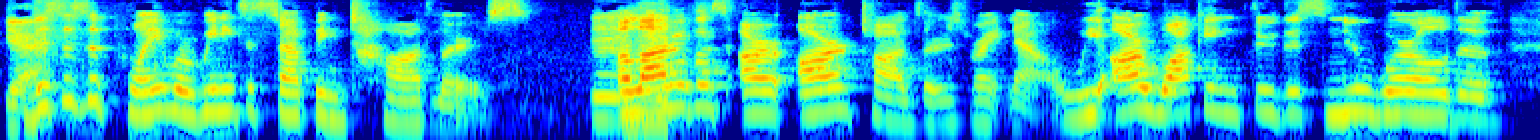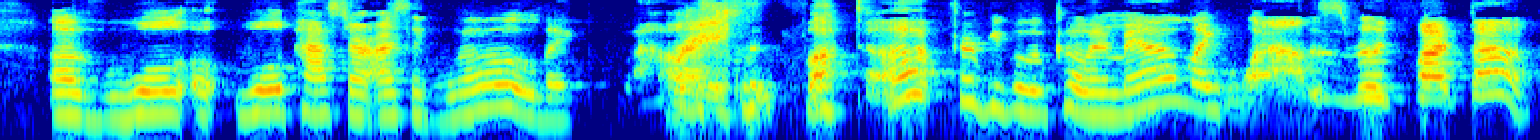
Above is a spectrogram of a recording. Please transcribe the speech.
Yeah. This is a point where we need to stop being toddlers. Mm-hmm. A lot of us are are toddlers right now. We are walking through this new world of of wool wool past our eyes like, whoa, like wow, right. this is really fucked up for people of color, man. Like, wow, this is really fucked up.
